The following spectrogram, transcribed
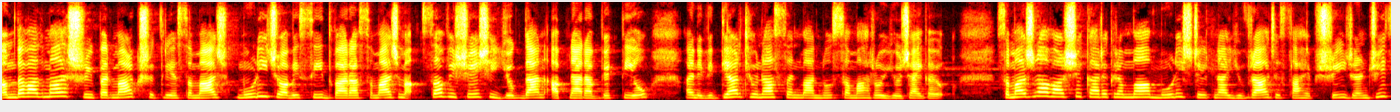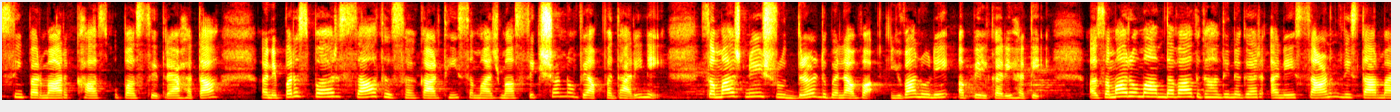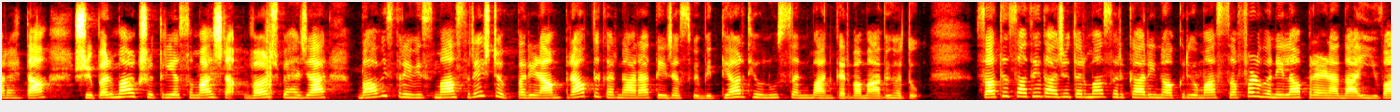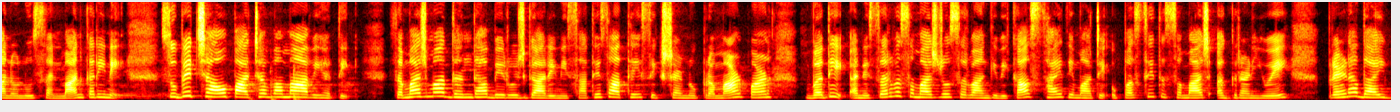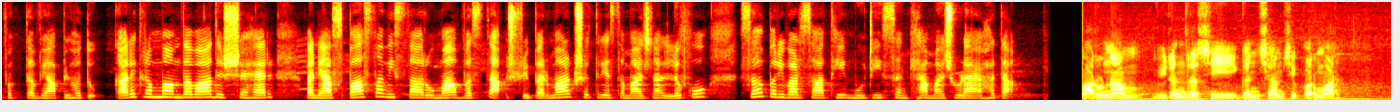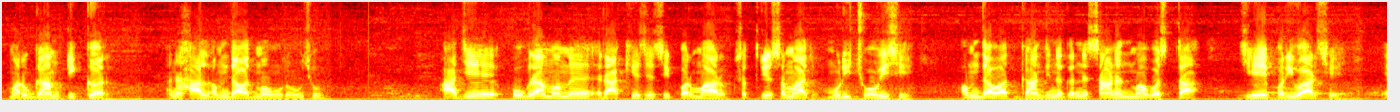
અમદાવાદમાં શ્રી પરમાર ક્ષત્રિય સમાજ મૂડી ચોવીસી દ્વારા સમાજમાં સવિશેષ યોગદાન આપનારા વ્યક્તિઓ અને વિદ્યાર્થીઓના સન્માનનો સમારોહ યોજાઈ ગયો. સમાજના વાર્ષિક કાર્યક્રમમાં મૂડી સ્ટેટના યુવરાજ સાહેબ શ્રી રણજીતસિંહ પરમાર ખાસ ઉપસ્થિત રહ્યા હતા અને પરસ્પર સાથ સહકારથી સમાજમાં શિક્ષણનો વ્યાપ વધારીને સમાજને સુદૃઢ બનાવવા યુવાનોને અપીલ કરી હતી. આ સમારોહમાં અમદાવાદ ગાંધીનગર અને સાણંદ વિસ્તારમાં રહેતા શ્રી પરમાર ક્ષત્રિય સમાજના વર્ષ બે હજાર બાવીસ ત્રેવીસમાં શ્રેષ્ઠ પરિણામ પ્રાપ્ત કરનારા તેજસ્વી વિદ્યાર્થીઓનું સન્માન કરવામાં આવ્યું હતું. સાથે સાથે તાજેતરમાં સરકારી નોકરીઓમાં સફળ બનેલા પ્રેરણાદાયી યુવાનોનું સન્માન કરીને શુભેચ્છાઓ પાઠવવામાં આવી હતી. સમાજમાં ધંધા બેરોજગારીની સાથે સાથે શિક્ષણનું પ્રમાણ પણ વધે અને સર્વ સમાજનો સર્વાંગી વિકાસ થાય તે માટે ઉપસ્થિત સમાજ અગ્રણીઓએ પ્રેરણાદાયી વક્તવ્ય આપ્યું હતું. કાર્યક્રમમાં અમદાવાદ શહેર અને આસપાસના વિસ્તારોમાં વસતા શ્રી પરમાર ક્ષત્રિય સમાજના લોકો સહપરિવાર સાથે મોટી સંખ્યામાં જોડાયા હતા. મારું નામ વિરેન્દ્રસિંહ ઘનશ્યામસિંહ પરમાર. મારું ગામ ટીકર અને હાલ અમદાવાદમાં હું રહું છું. આ જે પ્રોગ્રામ અમે રાખીએ છીએ શ્રી પરમાર ક્ષત્રિય સમાજ મૂડી ચોવીસી અમદાવાદ ગાંધીનગર ને સાણંદમાં વસતા જે પરિવાર છે,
